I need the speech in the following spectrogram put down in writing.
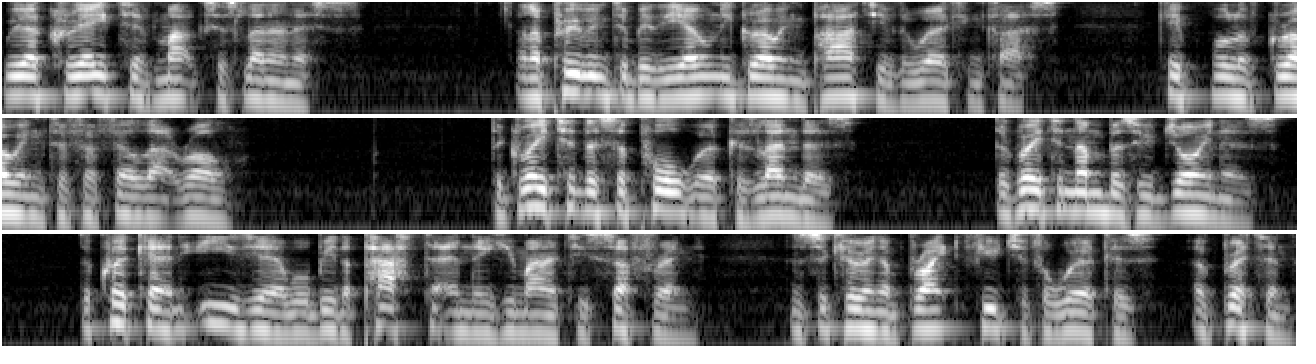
We are creative Marxist Leninists and are proving to be the only growing party of the working class capable of growing to fulfill that role. The greater the support workers lend us, the greater numbers who join us, the quicker and easier will be the path to ending humanity's suffering and securing a bright future for workers of Britain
